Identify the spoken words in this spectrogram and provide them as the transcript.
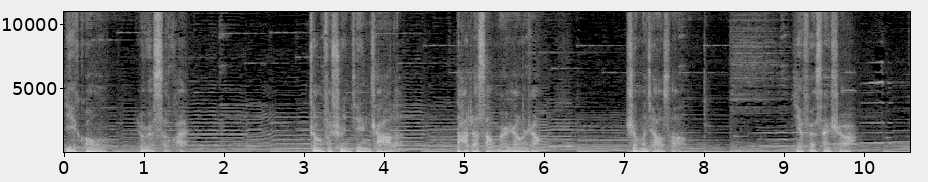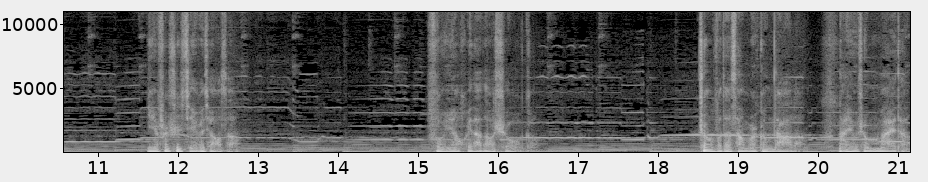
一共六十四块。丈夫瞬间炸了，大着嗓门嚷嚷：“什么饺子？一份三十二。一份是几个饺子？”服务员回答道：“十五个。”丈夫的嗓门更大了：“哪有这么卖的？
